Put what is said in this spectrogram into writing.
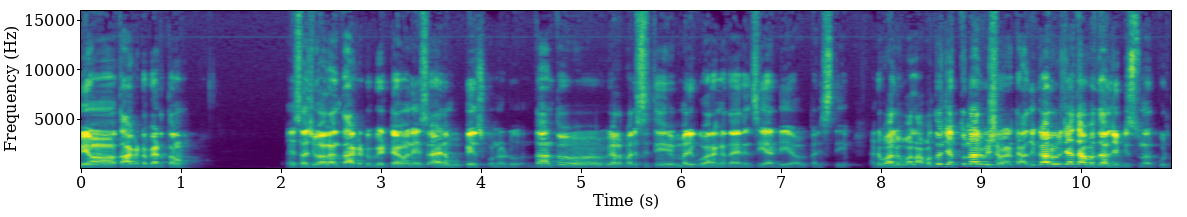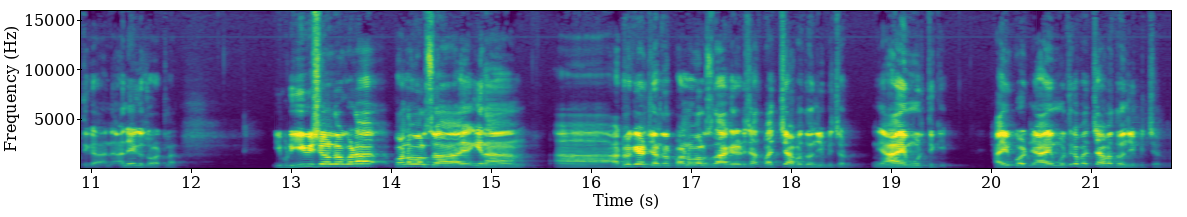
మేము తాకట్టు పెడతాం. సచివాలయం తాకట్టు పెట్టామనేసి ఆయన ఒప్పేసుకున్నాడు దాంతో వీళ్ళ పరిస్థితి మరి ఘోరంగా తయారైంది సిఆర్డీఏ వాళ్ళ పరిస్థితి. అంటే వాళ్ళు వాళ్ళ అబద్ధం చెప్తున్నారు విషయం అంటే అధికారుల చేత అబద్ధాలు చెప్పిస్తున్నారు పూర్తిగా అనేక చోట్ల. ఇప్పుడు ఈ విషయంలో కూడా పొండవలస ఈయన అడ్వకేట్ జనరల్ పొండవలస దాఖరెడ్డి చేత పచ్చి అబద్ధం చెప్పించాడు న్యాయమూర్తికి హైకోర్టు న్యాయమూర్తిగా పచ్చి అబద్ధం చెప్పించాడు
